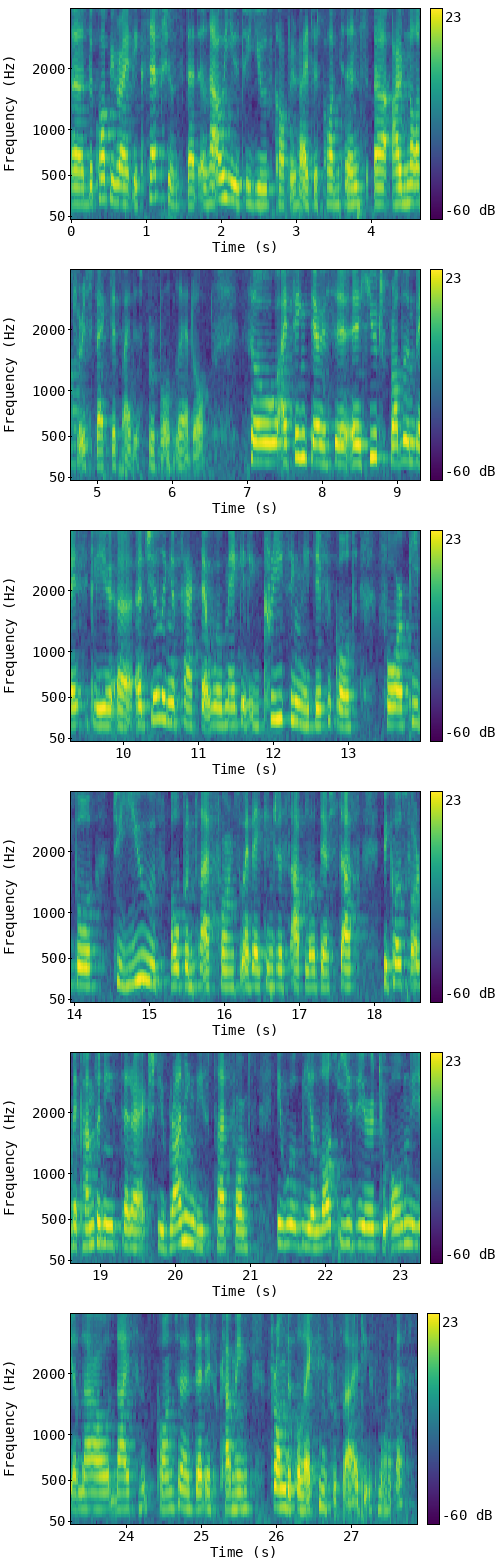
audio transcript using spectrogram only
uh, the copyright exceptions that allow you to use copyrighted content uh, are not respected by this proposal at all. So I think there's a, a huge problem, basically a, a, chilling effect that will make it increasingly difficult for people to use open platforms where they can just upload their stuff. Because for the companies that are actually running these platforms, it will be a lot easier to only allow licensed content that is coming from the collecting societies, more or less.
